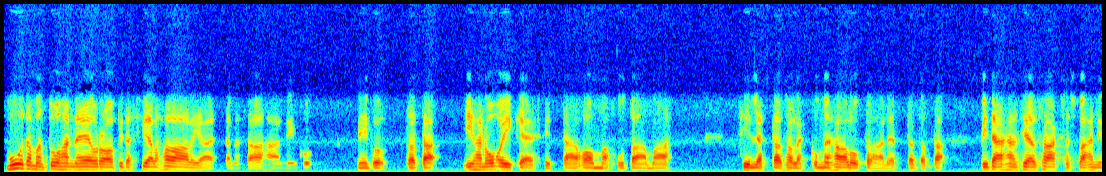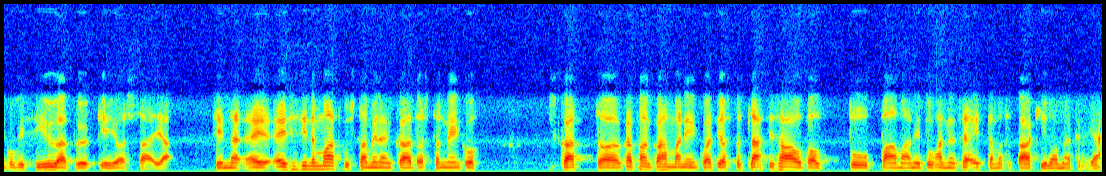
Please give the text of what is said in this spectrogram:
muutaman tuhannen euroa pitäisi vielä haalia, että me saadaan niin kuin, niin kuin, tota, ihan oikeasti tämä homma futaamaan sille tasolle, kun me halutaan, että tota, pitäähän siellä Saksassa vähän niin kuin vissiin yöpyykkiä jossain, ja sinne, ei, ei se sinne matkustaminenkaan tuosta niin kuin, katoinkohan mä niin kuin, että jos tästä lähtisi autolla tuuppaamaan, niin 1700 kilometriä,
